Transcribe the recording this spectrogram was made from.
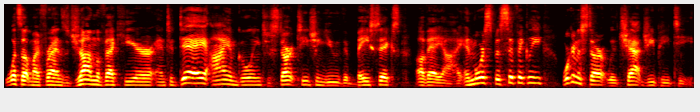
What's up, my friends? Jon Levesque here, and today I am going to start teaching you the basics of AI. And more specifically, we're going to start with ChatGPT.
